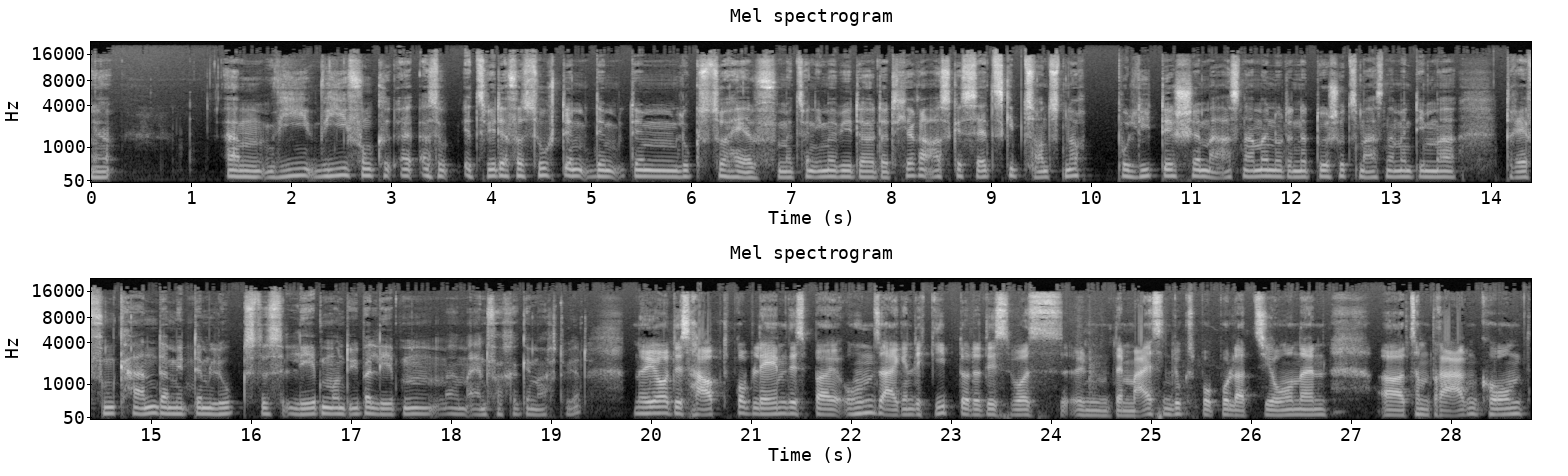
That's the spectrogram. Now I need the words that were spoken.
Ja. Ähm, wie, wie funk äh, also jetzt wird ja versucht, dem, dem, dem Lux zu helfen. Jetzt werden immer wieder der Tiere ausgesetzt. Gibt es sonst noch politische Maßnahmen oder Naturschutzmaßnahmen, die man treffen kann, damit dem Luchs das Leben und Überleben ähm, einfacher gemacht wird? Naja, das Hauptproblem, das bei uns eigentlich gibt oder das, was in den meisten Luchspopulationen äh, zum Tragen kommt,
